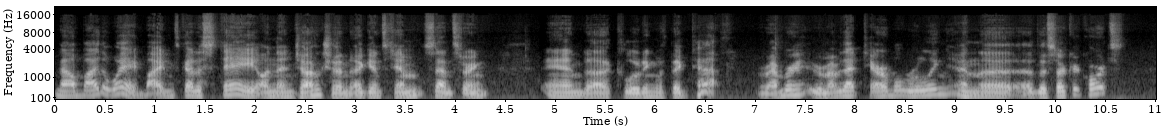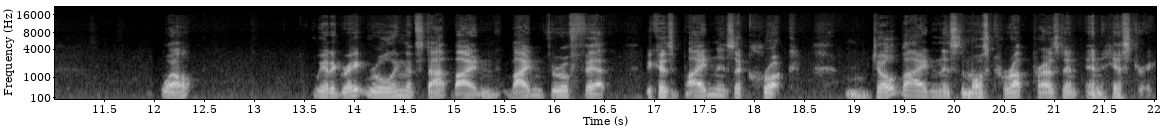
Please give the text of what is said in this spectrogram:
Now, by the way, Biden's got to stay on the injunction against him censoring and uh, colluding with big tech. Remember, remember that terrible ruling in the uh, the circuit courts. Well, we had a great ruling that stopped Biden. Biden threw a fit because Biden is a crook. Joe Biden is the most corrupt president in history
